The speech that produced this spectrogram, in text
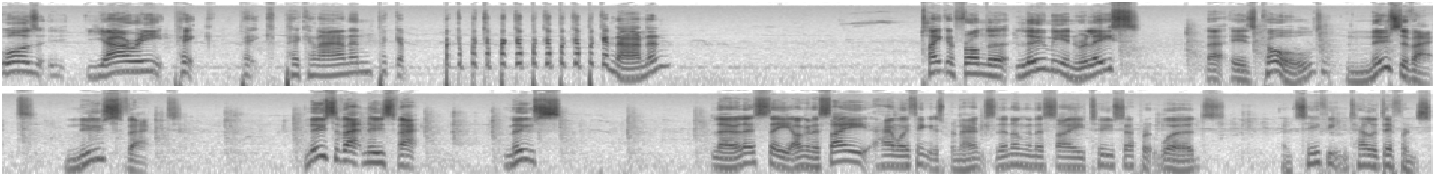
was Jari Pick Pick Pickananen Pick Pickananen taken from the Lumien release that is called Nusavat. Nusvat. Noosavat, Noosevat, Moose. No, let's see. I'm going to say how I think it's pronounced, then I'm going to say two separate words and see if you can tell the difference.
